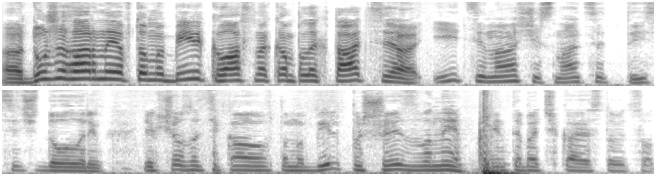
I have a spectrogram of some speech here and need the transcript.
Е, Дуже гарний автомобіль, класна комплектація і ціна 16 тисяч доларів. Якщо зацікавив автомобіль, пиши, дзвони. Він тебе чекає 100%.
